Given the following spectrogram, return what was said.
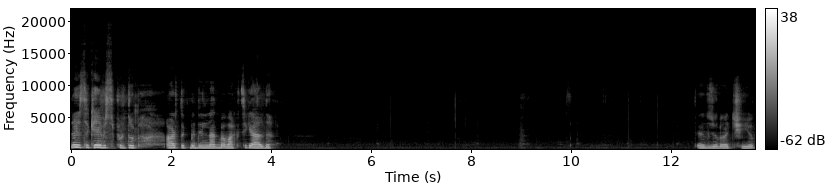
Neyse ki evi süpürdüm. Artık bir dinlenme vakti geldi. Televizyonu açayım.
